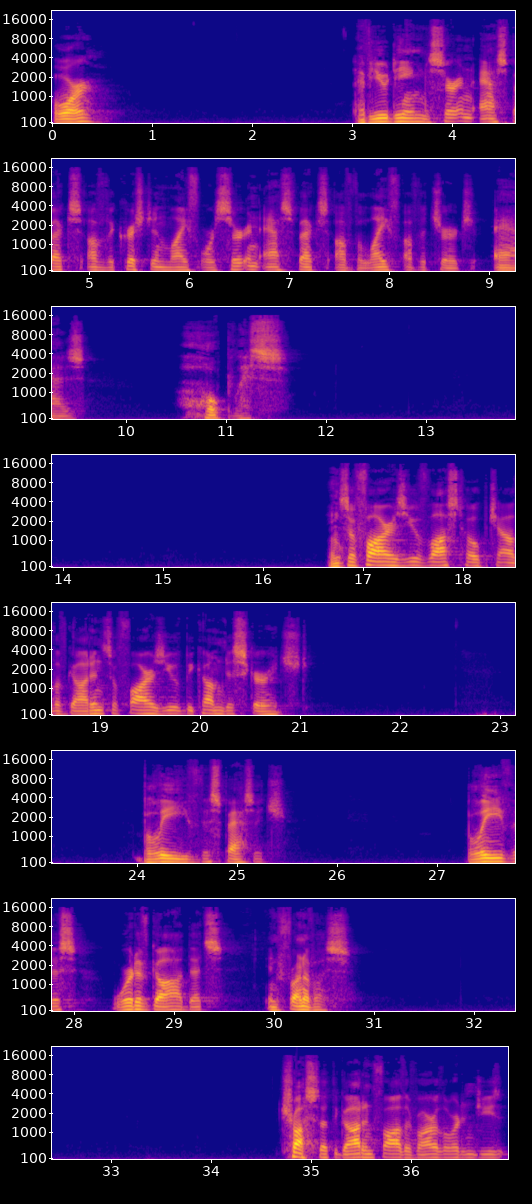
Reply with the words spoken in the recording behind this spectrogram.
Or have you deemed certain aspects of the Christian life or certain aspects of the life of the church as hopeless? Insofar as you've lost hope, child of God, insofar as you've become discouraged, believe this passage. Believe this Word of God that's in front of us. Trust that the God and Father of our Lord and Jesus,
